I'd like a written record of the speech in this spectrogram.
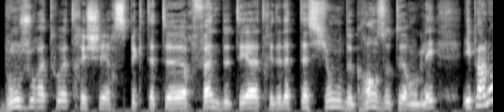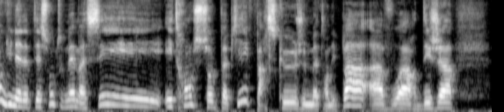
Bonjour à toi très cher spectateur, fan de théâtre et d'adaptation de grands auteurs anglais. Et parlant d'une adaptation tout de même assez étrange sur le papier, parce que je ne m'attendais pas à voir déjà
